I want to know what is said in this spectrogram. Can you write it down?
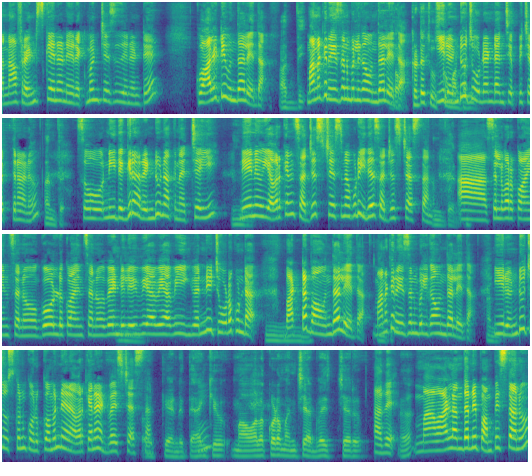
నా ఫ్రెండ్స్కైనా నేను రికమెండ్ చేసేది ఏంటంటే క్వాలిటీ ఉందా లేదా? అది. మనకు రీజనబుల్గా ఉందా లేదా? ఈ రెండు చూడండి అని చెప్పి చెప్తున్నాను. అంతే. సో నీ దగ్గర రెండు నాకు నచ్చాయి. నేను ఎవరికైనా సజెస్ట్ చేసినా కూడా ఇదే సజెస్ట్ చేస్తాను. ఆ సిల్వర్ కాయిన్స్ అను గోల్డ్ కాయిన్స్ అను వెండిలు ఇవి అవి అవి ఇవన్నీ చూడకుండా. బట్ట బాగుందా లేదా? మనకి రీజనబుల్గా ఉందా లేదా? ఈ రెండు చూసుకొని కొనుక్కోమని నేను ఎవరికైనా అడ్వైస్ చేస్తాను. ఓకే అండి. Thank you. మా వాళ్ళకి కూడా మంచి అడ్వైస్ ఇచ్చారు. అదే? మా వాళ్ళందరినీ పంపిస్తాను.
